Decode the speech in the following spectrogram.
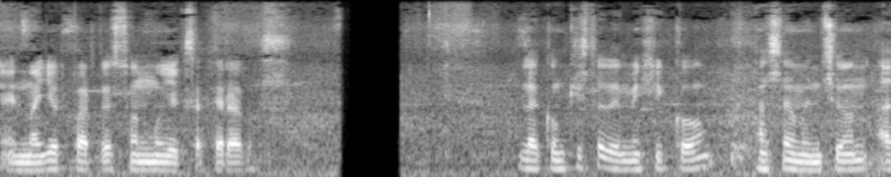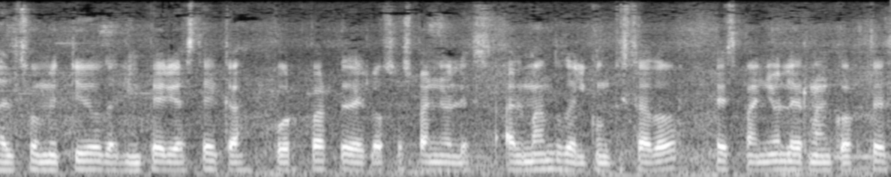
en mayor parte son muy exageradas. La conquista de México hace mención al sometido del imperio azteca por parte de los españoles al mando del conquistador español Hernán Cortés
